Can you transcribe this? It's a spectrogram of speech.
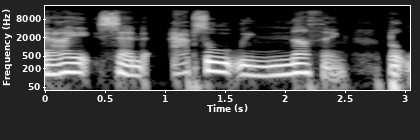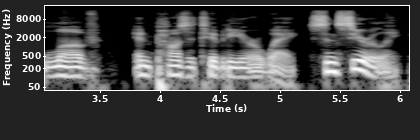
And I send absolutely nothing but love and positivity your way, sincerely.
